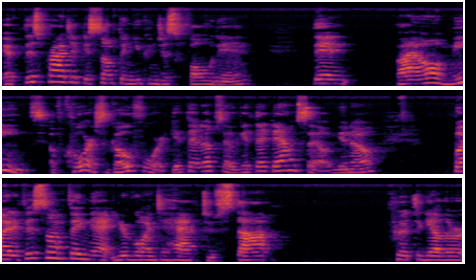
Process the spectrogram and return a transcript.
If this project is something you can just fold in, then by all means, of course, go for it. Get that upsell, get that downsell, you know? But if it's something that you're going to have to stop, put together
